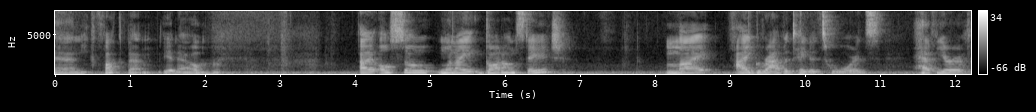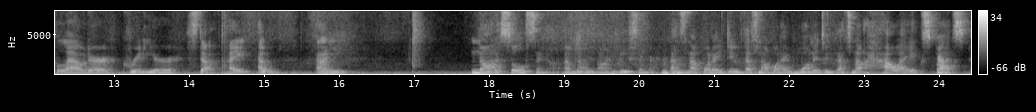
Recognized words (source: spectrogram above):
and fuck them, you know. I also, when I got on stage, my I gravitated towards heavier, louder, grittier stuff. I I I'm not a soul singer. I'm not an R&B singer. That's not what I do. That's not what I want to do. That's not how I express.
